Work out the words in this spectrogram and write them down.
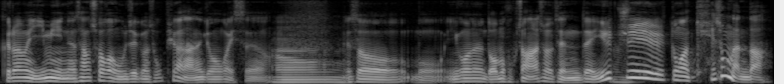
그러면 이미 있는 상처가 움직이면서 코피가 나는 경우가 있어요. 어. 그래서 뭐 이거는 너무 걱정 안 하셔도 되는데 일주일 동안 계속 난다.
